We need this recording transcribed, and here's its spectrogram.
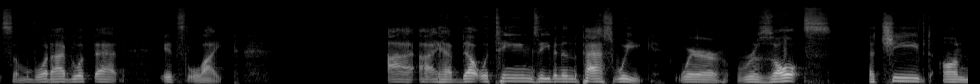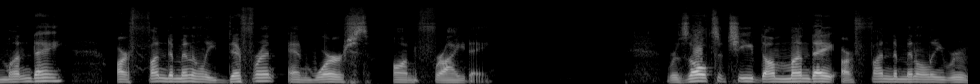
Some of what I've looked at, it's light. I, I have dealt with teams even in the past week where results achieved on Monday are fundamentally different and worse on Friday. Results achieved on Monday are fundamentally re-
